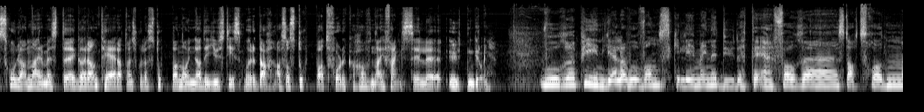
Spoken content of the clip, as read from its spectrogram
skulle han nærmest garantere at han skulle ha stoppa noen av de justismordene. Altså stoppa at folk har havna i fengsel eh, uten grunn. Hvor pinlig eller hvor vanskelig mener du dette er for eh, statsråden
